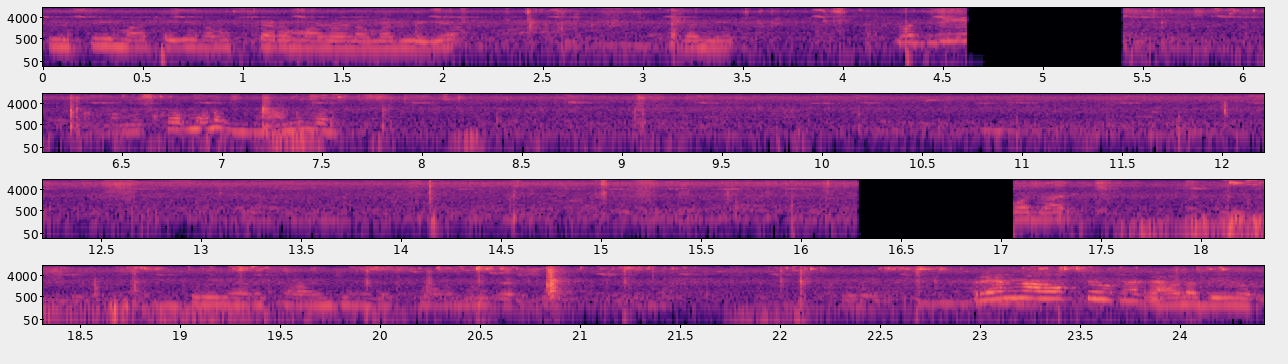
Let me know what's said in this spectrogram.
ತುಳಸಿ ಮಾತೆಗೆ ನಮಸ್ಕಾರ ಮಾಡೋಣ ಮೊದಲಿಗೆ. ಬನ್ನಿ. ಮೊದ್ಲಿಗೆ ನಮಸ್ಕಾರ ಮಾಡೋದು ನಾನು ಮಾಡ್ತೀನಿ ದಾರಿ ಚಿತ್ರದುರ್ಗದ ಆಂಜನೇಯ ಸ್ವಾಮಿ ದರ್ಶನ ಪ್ರೇಮ್ ನಾವು ಹೋಗ್ತೀವಿ ಕಾಕ ಪ್ರಾಣದೇವರು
